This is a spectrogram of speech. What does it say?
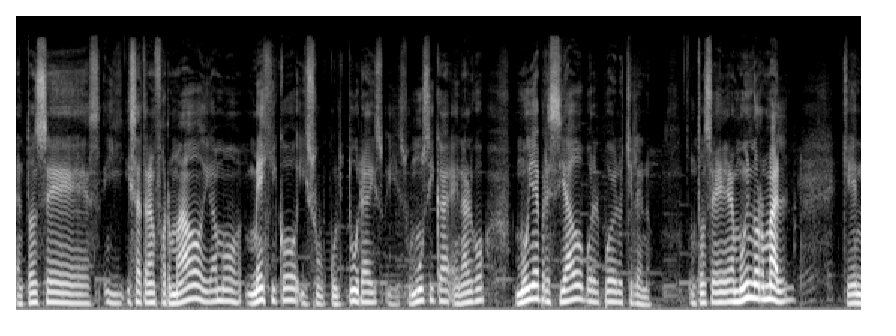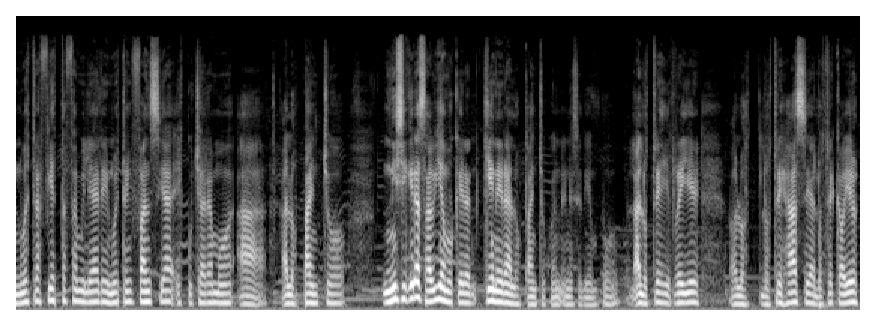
Entonces, y, se ha transformado, digamos, México y su cultura y su, música en algo muy apreciado por el pueblo chileno. Entonces era muy normal que en nuestras fiestas familiares, en nuestra infancia, escucháramos a, a los panchos. Ni siquiera sabíamos que eran, quién eran los panchos en, en ese tiempo. A los tres reyes, a los, los tres haces, a los tres caballeros,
